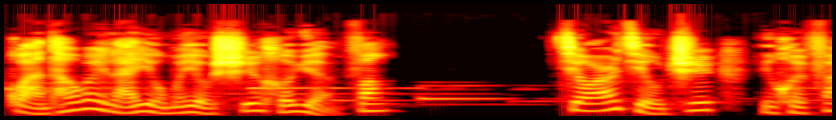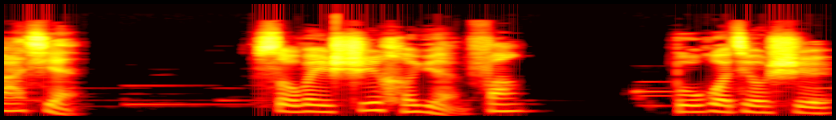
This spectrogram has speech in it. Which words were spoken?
管他未来有没有诗和远方。久而久之，你会发现，所谓诗和远方，不过就是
